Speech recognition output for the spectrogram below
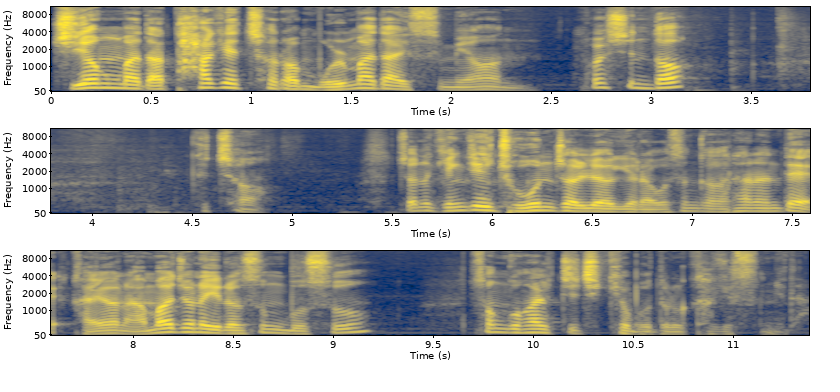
지역마다 타겟처럼 몰마다 있으면 훨씬 더 그쵸. 저는 굉장히 좋은 전략이라고 생각을 하는데 과연 아마존의 이런 승부수 성공할지 지켜보도록 하겠습니다.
